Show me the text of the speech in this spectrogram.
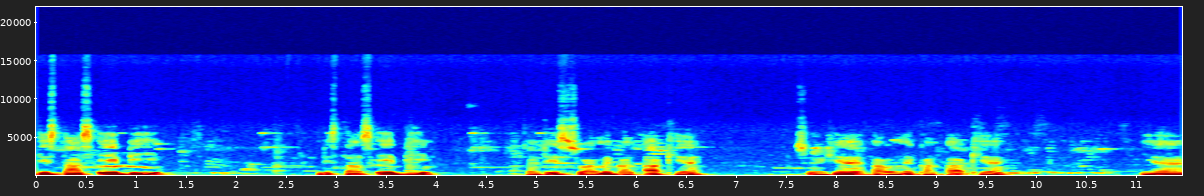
distance AB distance AB like this so I make an arc here. So here I will make an arc here. Here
